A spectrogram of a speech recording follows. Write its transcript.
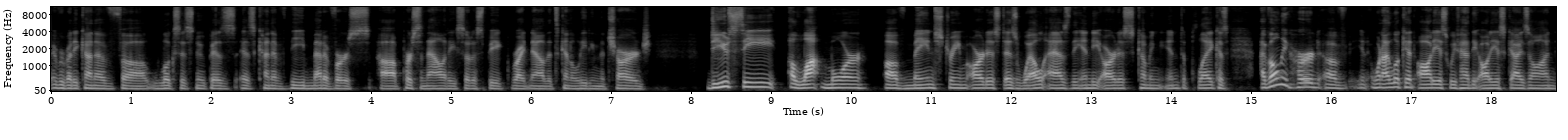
everybody kind of uh, looks at Snoop as as kind of the metaverse uh, personality, so to speak, right now that's kind of leading the charge. Do you see a lot more of mainstream artists as well as the indie artists coming into play? Because I've only heard of you know, when I look at Audius, we've had the Audius guys on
